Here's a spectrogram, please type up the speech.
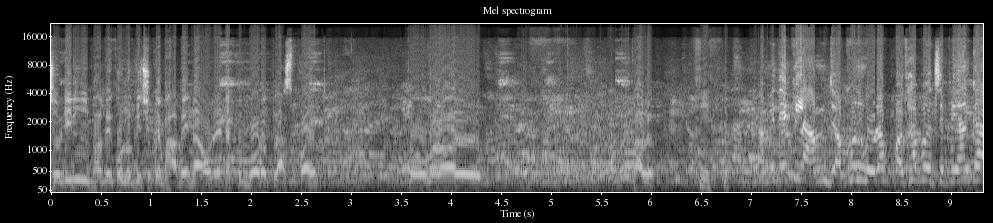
জটিলভাবে কোনো কিছুকে ভাবে না ওর এটা খুব বড় প্লাস পয়েন্ট তো ওভারঅল ভালো। আমি দেখলাম যখন গৌরব কথা বলছে প্রিয়াঙ্কা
